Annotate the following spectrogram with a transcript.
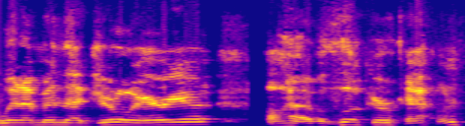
When I'm in that general area, I'll have a look around.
